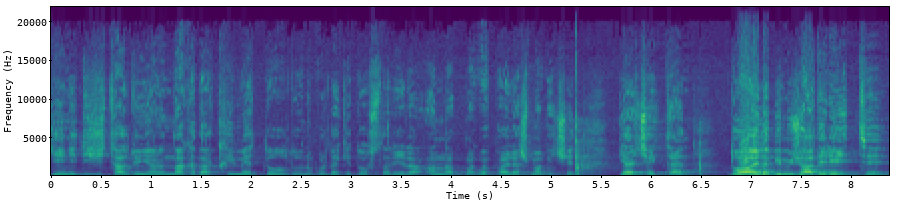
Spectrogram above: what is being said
yeni dijital dünyanın ne kadar kıymetli olduğunu buradaki dostlarıyla anlatmak ve paylaşmak için gerçekten doğayla bir mücadele etti.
